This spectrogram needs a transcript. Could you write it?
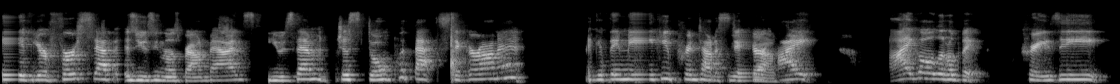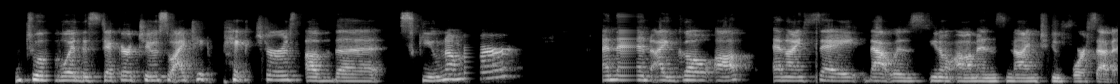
If your first step is using those brown bags, use them. Just don't put that sticker on it. Like if they make you print out a sticker, Yeah. I I go a little bit crazy to avoid the sticker too. So I take pictures of the SKU number and then I go up and I say that was, you know, almonds 9247.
